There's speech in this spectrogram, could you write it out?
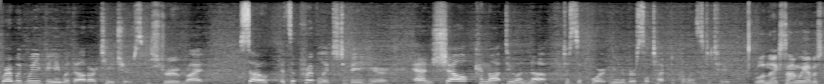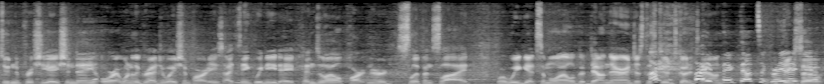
Where would we be without our teachers? It's true. Right. So it's a privilege to be here, and Shell cannot do enough to support Universal Technical Institute. Well, next time we have a student appreciation day or at one of the graduation parties, I think we need a Pennzoil partnered slip and slide where we get some oil down there and just the students go to town. I think that's a great idea.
